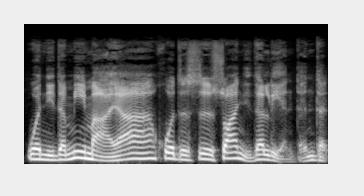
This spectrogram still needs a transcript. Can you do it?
问你的密码呀，或者是刷你的脸等等。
